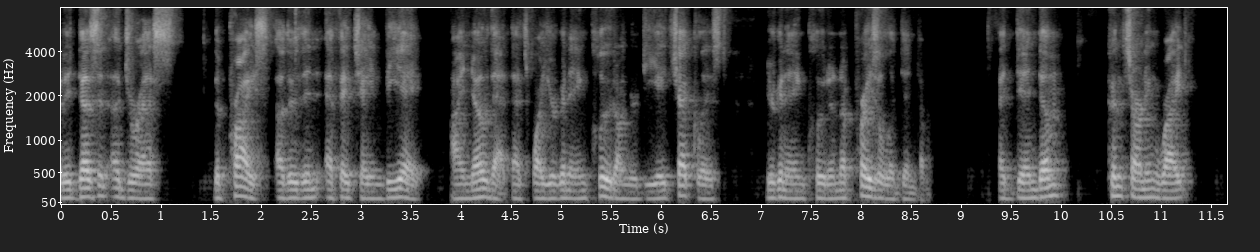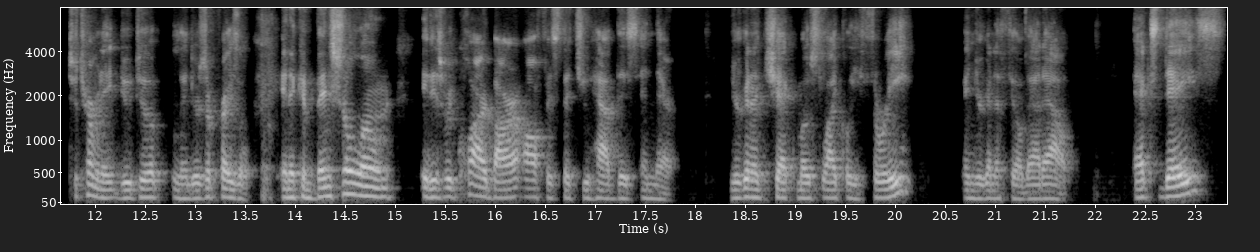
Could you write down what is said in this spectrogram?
but it doesn't address the price other than FHA and VA. I know that. That's why you're going to include on your DA checklist, you're going to include an appraisal addendum. Addendum concerning right to terminate due to a lender's appraisal. In a conventional loan, it is required by our office that you have this in there. You're going to check most likely three, and you're going to fill that out. X days,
